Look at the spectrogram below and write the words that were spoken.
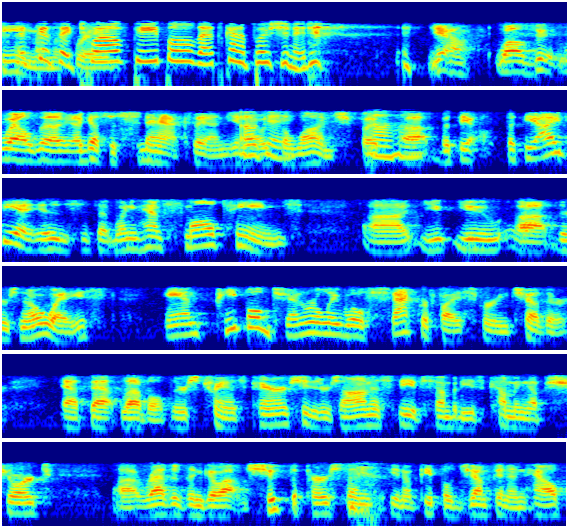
team. I was going to say afraid. 12 people. That's kind of pushing it. yeah, well, well, the, I guess a snack then. You know, okay. it's a lunch. But uh-huh. uh, but the but the idea is that when you have small teams, uh, you you uh, there's no waste, and people generally will sacrifice for each other at that level. There's transparency, there's honesty. If somebody's coming up short, uh, rather than go out and shoot the person, you know, people jump in and help.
